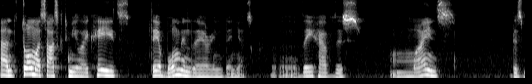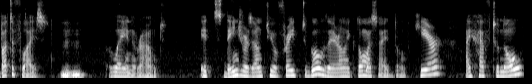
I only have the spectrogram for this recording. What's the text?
And Thomas asked me like, "Hey, it's they're bombing there in Donetsk. Uh, they have this mines, these butterflies hmm laying around. It's dangerous. Aren't you afraid to go there?" I'm like, Thomas, I don't care. I have to know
